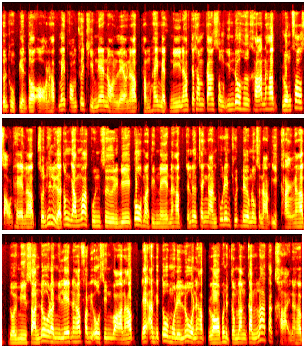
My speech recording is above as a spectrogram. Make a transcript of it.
จนถูกเปลี่ยนตัวออกนะครับไม่พร้อมช่วยทีมแน่นอนแล้วนะครับทำให้แมตช์นี้นะครับจะทำการส่งอินโดเฮอร์คาร์นะครับลงเฝ้าเสาแทนนะครับส่วนที่เหลือต้องย้ำว่ากุนซือเดโกมาติเนสนะครับจะเลือกใช้งานผู้เล่นชุดเดิมลงสนามอีกครั้งนะครับโดยมีซันโดรามิเลสนะครับ ฟาบิโอซินวานะครับ และอันเบโตโมเรโลนะครับ รอผนึกกำลังกันล่าตะข่ายนะครับ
